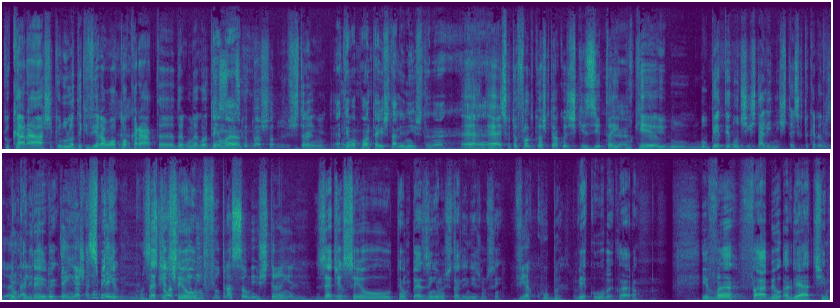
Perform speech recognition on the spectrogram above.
Que o cara acha que o Lula tem que virar um autocrata de algum negócio Tem desse. uma- Isso que eu tô achando estranho. entendeu? É, tem uma ponta aí stalinista, né? É, é, isso que eu tô falando que eu acho que tem uma coisa esquisita aí, porque o PT não tinha stalinista, é isso que eu tô querendo dizer. Nunca ali teve. não tem, acho que Se não tem. que Zé que eu acho que tem uma infiltração meio estranha ali. Zé Dirceu tem um pezinho no stalinismo, sim. Via Cuba. Vê Cuba, claro. Ivan Fábio Agliati.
